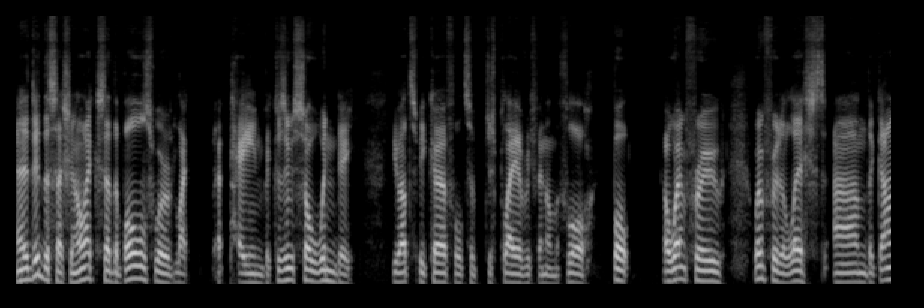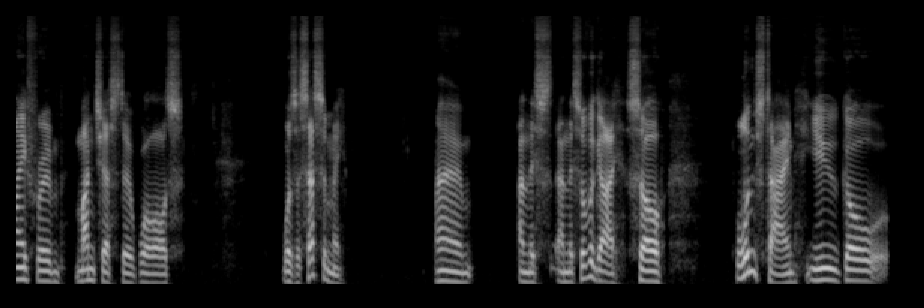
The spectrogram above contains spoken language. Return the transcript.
and I did the session. And like I said, the balls were like a pain because it was so windy. You had to be careful to just play everything on the floor. But I went through went through the list, and the guy from Manchester was was assessing me. Um, and this and this other guy. So lunchtime, you go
